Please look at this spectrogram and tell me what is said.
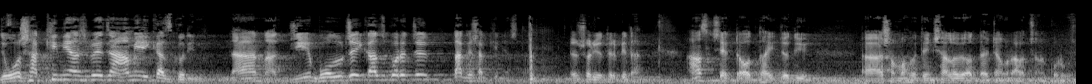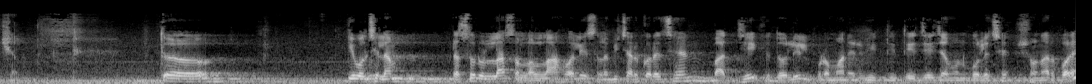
যে ও সাক্ষী নিয়ে আসবে যে আমি এই কাজ করিনি। না না, যে বলছে এই কাজ করেছে, তাকে সাক্ষী নিয়ে আসতে হবে। এটা শরীয়তের বিধান। আসছে একটা অধ্যায় যদি সম্ভব হইতে ইনশাল্লাহ ওই অধ্যায়টা আমরা আলোচনা করব তো, কি বলছিলাম? রসুল্লাহ সাল্লাহ আলিয়াল্লাম বিচার করেছেন বাহ্যিক দলিল প্রমাণের ভিত্তিতে যে যেমন বলেছে, শোনার পরে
